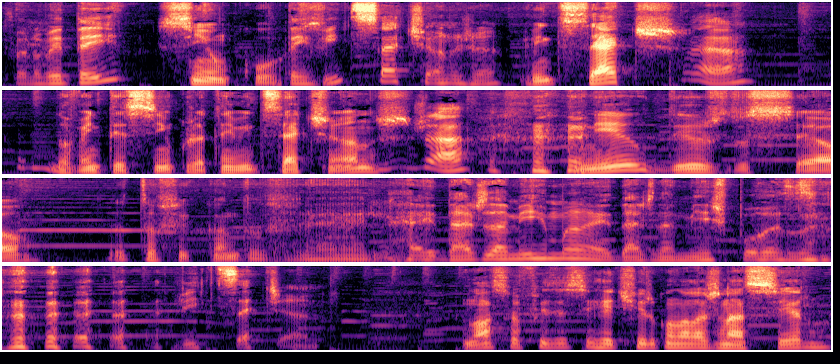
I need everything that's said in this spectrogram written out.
Foi 95. 5. Tem 27 anos já. 27? É, 95, já tem 27 anos. já. Meu Deus do céu, eu tô ficando velho. É a idade da minha irmã, a idade da minha esposa. 27 anos. Nossa, eu fiz esse retiro quando elas nasceram.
